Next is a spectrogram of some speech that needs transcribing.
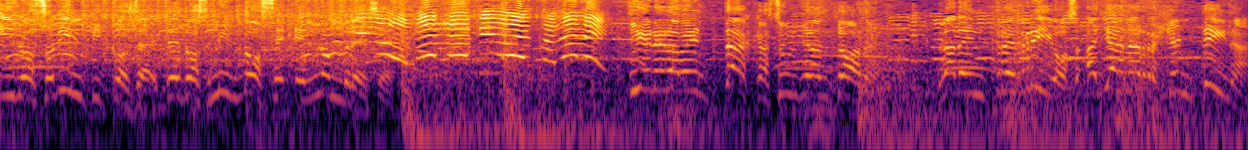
y los Olímpicos de 2012 en Londres. Tiene la ventaja Azul Grantón, la de Entre Ríos, allá en Argentina.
